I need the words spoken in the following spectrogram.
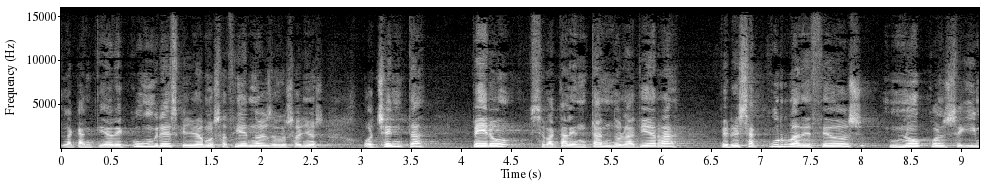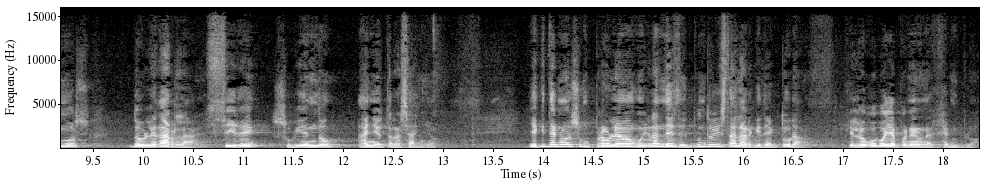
la cantidad de cumbres que llevamos haciendo desde los años 80, pero se va calentando la Tierra, pero esa curva de CO2 no conseguimos doblegarla, sigue subiendo año tras año. Y aquí tenemos un problema muy grande desde el punto de vista de la arquitectura, que luego voy a poner un ejemplo.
